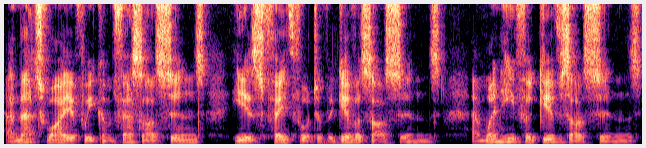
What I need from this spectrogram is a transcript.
And that's why if we confess our sins, He is faithful to forgive us our sins. And when He forgives our sins,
